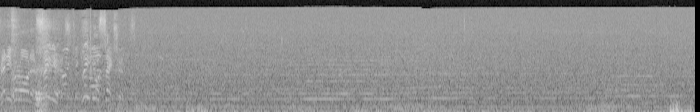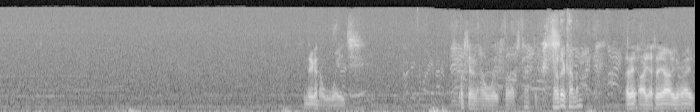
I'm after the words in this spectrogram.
Ready for order. Seniors, lead your sections. they're gonna wait. Of course they're gonna wait for us. God. No, they're coming. Are they? Oh yes, they are. You're right.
